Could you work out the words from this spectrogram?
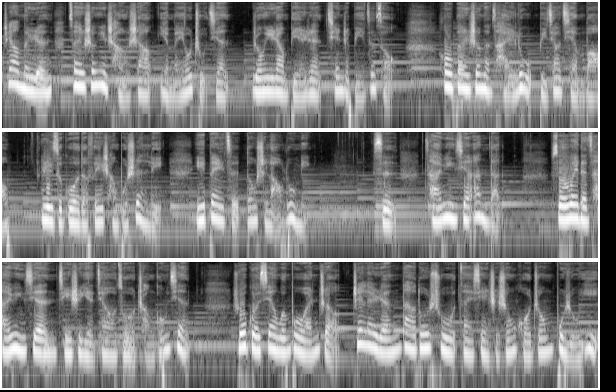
这样的人在生意场上也没有主见，容易让别人牵着鼻子走。后半生的财路比较浅薄，日子过得非常不顺利，一辈子都是劳碌命。四，财运线暗淡。所谓的财运线，其实也叫做成功线。如果线纹不完整，这类人大多数在现实生活中不如意，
